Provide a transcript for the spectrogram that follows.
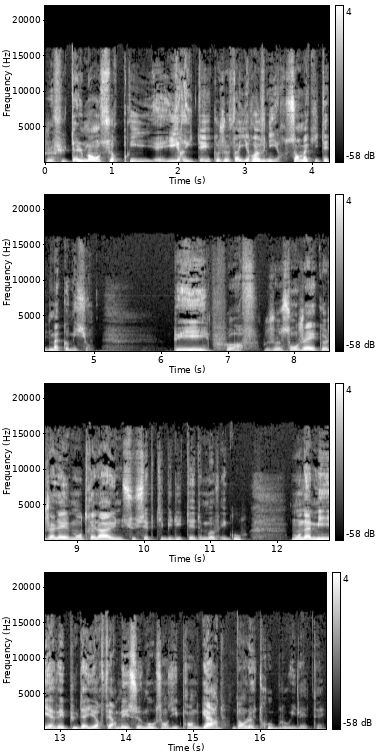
Je fus tellement surpris et irrité que je faillis revenir sans m'acquitter de ma commission. Puis, je songeais que j'allais montrer là une susceptibilité de mauvais goût. Mon ami avait pu d'ailleurs fermer ce mot sans y prendre garde dans le trouble où il était.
